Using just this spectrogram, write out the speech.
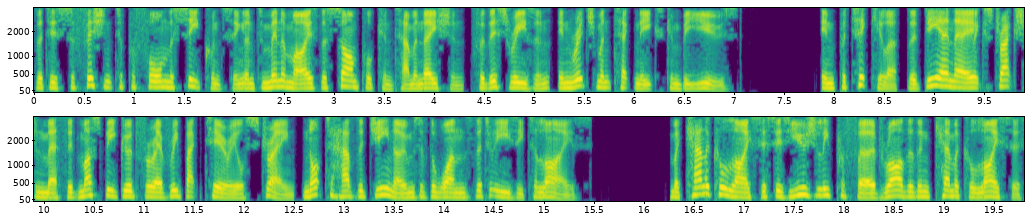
that is sufficient to perform the sequencing and to minimize the sample contamination. For this reason, enrichment techniques can be used. In particular, the DNA extraction method must be good for every bacterial strain, not to have the genomes of the ones that are easy to lyse. Mechanical lysis is usually preferred rather than chemical lysis,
